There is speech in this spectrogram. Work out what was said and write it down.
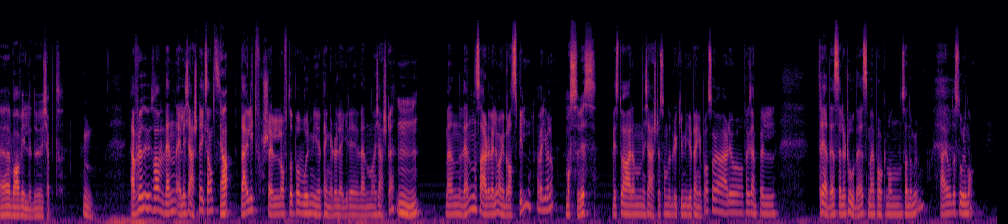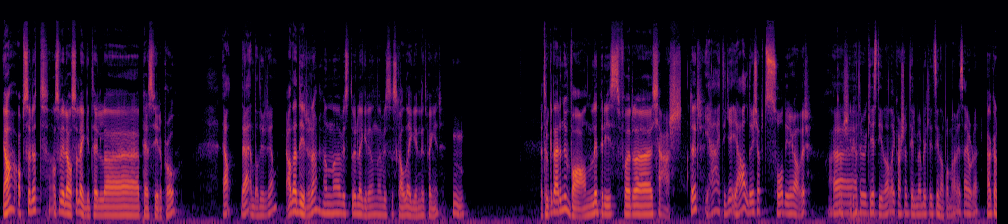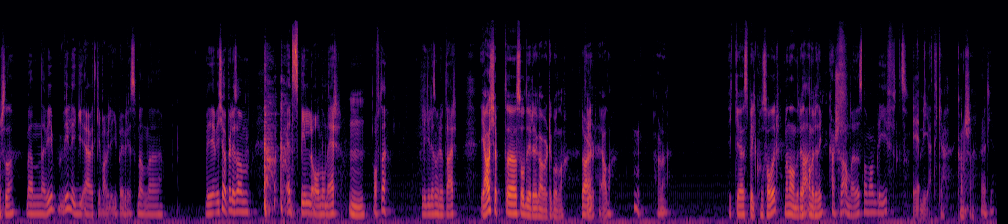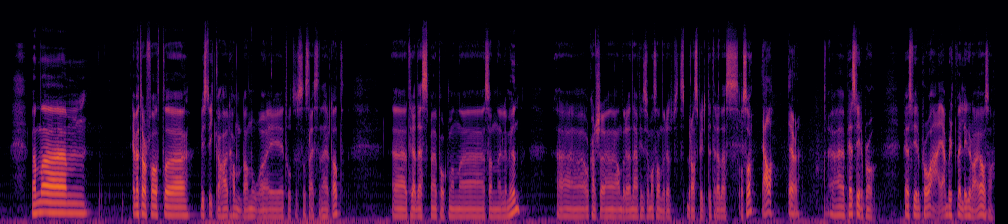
uh, hva ville du kjøpt? Mm. Ja, for du sa venn eller kjæreste, ikke sant? Ja. Det er jo litt forskjell ofte på hvor mye penger du legger i venn og kjæreste. Mm. Men venn så er det veldig mange bra spill å velge mellom. Massevis. Hvis du har en kjæreste som du bruker mye penger på, så er det jo f.eks. 3DS eller 2DS med Pokémon Sun and Moon. Det er jo det store nå. Ja, absolutt. Og så vil jeg også legge til uh, PS4 Pro. Ja, det er enda dyrere igjen. Ja, det er dyrere, men uh, hvis, du inn, hvis du skal legge inn litt penger Mm. Jeg tror ikke det er en uvanlig pris for uh, kjærester. Jeg vet ikke, jeg har aldri kjøpt så dyre gaver. Eh, ikke. jeg tror Kristina hadde kanskje til og med blitt litt sinna på meg hvis jeg gjorde det. Ja, kanskje det. Men vi, vi ligger Jeg vet ikke hva vi ligger på i pris, men eh, vi, vi kjøper liksom et spill og noe mer, Mm. ofte. Ligger liksom rundt der. Jeg har kjøpt uh, så dyre gaver til kona. Du har det? Ja da. Hmm. Har det. Ikke spillkonsoller, men andre, Nei. andre ting. Kanskje det er annerledes når man blir gift. Jeg vet ikke. Kanskje. Jeg vet ikke. Men uh, jeg vet i hvert fall at uh, hvis du ikke har handla noe i 2016 i det hele tatt øh, 3DS med Pokémon Sun eller Moon, og kanskje andre Det fins jo masse andre bra spill til 3DS også. Ja da, det gjør det. Eh, PS4 Pro. PS4 Pro er jeg blitt veldig glad i, altså.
